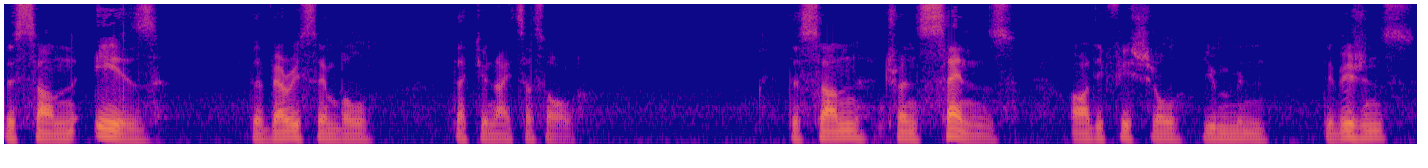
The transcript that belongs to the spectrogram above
The sun is the very symbol that unites us all. The sun transcends artificial human divisions,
